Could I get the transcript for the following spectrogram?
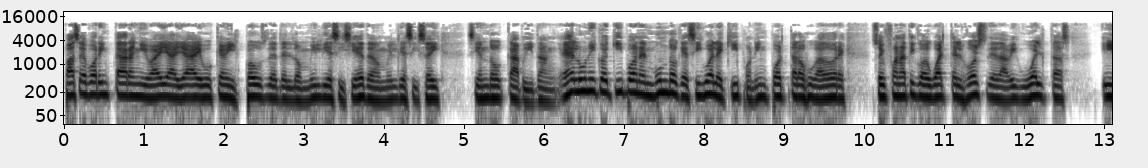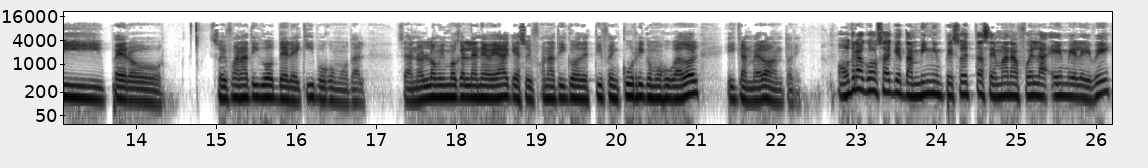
pase por Instagram y vaya allá y busque mis posts desde el 2017, 2016 siendo capitán. Es el único equipo en el mundo que sigo el equipo, no importa los jugadores. Soy fanático de Walter Hodge, de David Huertas, y, pero soy fanático del equipo como tal. O sea, no es lo mismo que en la NBA, que soy fanático de Stephen Curry como jugador y Carmelo Anthony. Otra cosa que también empezó esta semana fue la MLB. Eh,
